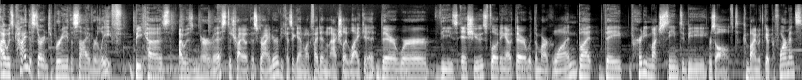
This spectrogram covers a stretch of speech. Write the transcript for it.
I was kind of starting to breathe a sigh of relief because I was nervous to try out this grinder because again, what if I didn't actually like it? There were these issues floating out there with the Mark 1, but they pretty much seem to be resolved. Combined with good performance,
